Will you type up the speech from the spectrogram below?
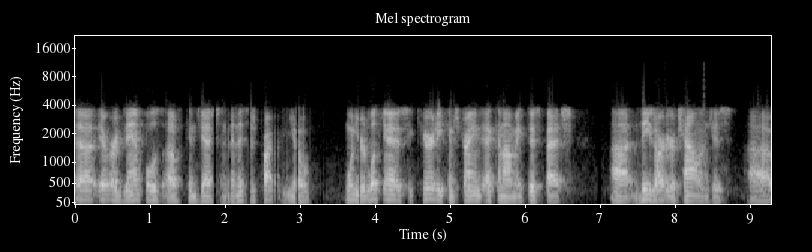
uh, are examples of congestion, and this is, probably, you know, when you're looking at a security constrained economic dispatch, uh, these are your challenges. Uh,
